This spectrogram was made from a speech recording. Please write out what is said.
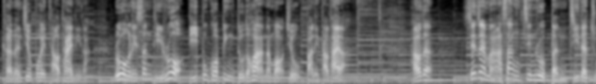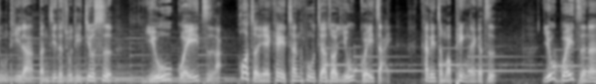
可能就不会淘汰你了；如果你身体弱，敌不过病毒的话，那么就把你淘汰了。好的。现在马上进入本集的主题了。本集的主题就是有鬼子了，或者也可以称呼叫做有鬼仔，看你怎么拼那个字。有鬼子呢，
